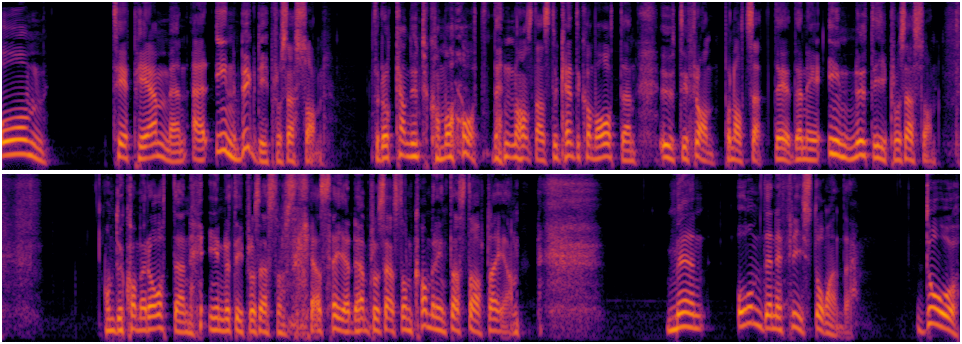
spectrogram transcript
om TPM är inbyggd i processorn. För då kan du inte komma åt den någonstans. Du kan inte komma åt den utifrån på något sätt. Den är inuti processorn. Om du kommer åt den inuti processorn så kan jag säga att den processorn kommer inte att starta igen. Men om den är fristående, då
